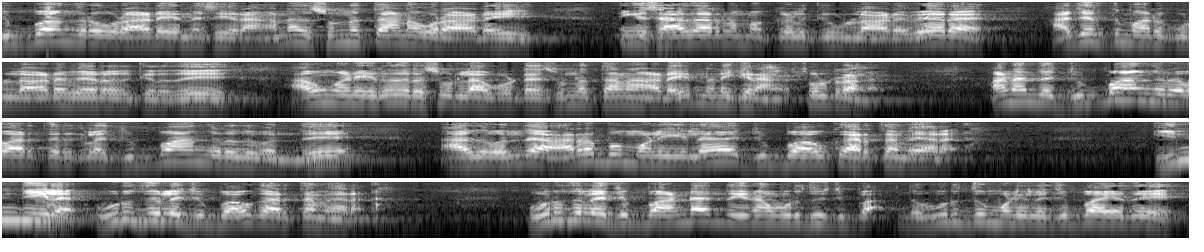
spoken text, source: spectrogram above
ஜுப்பாங்கிற ஒரு ஆடை என்ன செய்கிறாங்கன்னா அது சுண்ணத்தான ஒரு ஆடை. நீங்கள் சாதாரண மக்களுக்கு உள்ள ஆடை வேறு அஜர்த்துமாருக்கு உள்ள ஆடை வேறு இருக்கிறது. அவங்க அணிகிறது ரசூல்லா போட்ட சுண்ணத்தான ஆடைன்னு நினைக்கிறாங்க சொல்கிறாங்க ஆனால் அந்த ஜுப்பாங்கிற வார்த்தை இருக்குல்ல ஜுப்பாங்கிறது வந்து அது வந்து அரபு மொழியில் ஜுப்பாவுக்கு அர்த்தம் வேறு. இந்தியில் உருதுல ஜுப்பாவுக்கு அர்த்தம் வேறு. உருதுல ஜிப்பாண்டா இந்த இதான் உருது ஜிப்பா. இந்த உருது மொழியில் ஜிப்பா எது?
